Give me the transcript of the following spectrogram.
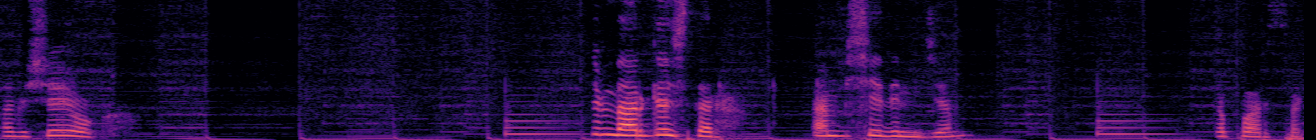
Ha bir şey yok. Şimdi arkadaşlar ben bir şey deneyeceğim. Yaparsak.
